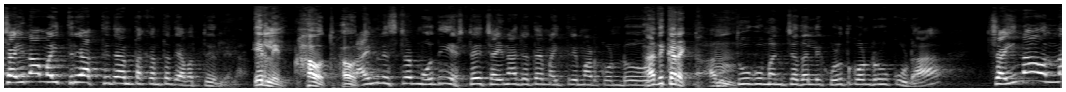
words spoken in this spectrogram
ಚೈನಾ ಮೈತ್ರಿ ಆಗ್ತಿದೆ ಅಂತಕ್ಕಂಥದ್ದು ಯಾವತ್ತೂ ಇರಲಿಲ್ಲ. ಇರಲಿಲ್ಲ. ಹೌದು ಹೌದು. ಪ್ರೈಮ್ ಮಿನಿಸ್ಟರ್ ಮೋದಿ ಎಷ್ಟೇ ಚೈನಾ ಜೊತೆ ಮೈತ್ರಿ ಮಾಡಿಕೊಂಡು ಅದು ಕರೆಕ್ಟ್ ಅದು ತೂಗು ಮಂಚದಲ್ಲಿ ಕುಳಿತುಕೊಂಡ್ರೂ ಕೂಡ ಚೈನಾವನ್ನ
